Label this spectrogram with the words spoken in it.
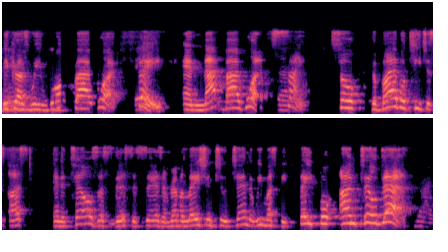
Because we walk by what? Faith and not by what? Sight. So the Bible teaches us, and it tells us this. It says in Revelation 2:10 that we must be faithful until death. Right,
